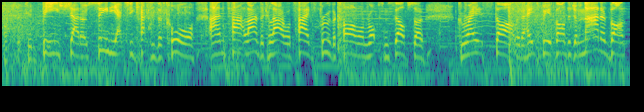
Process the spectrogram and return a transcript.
What? It could be Shadow Seed. He actually catches a core and lands a collateral tag through the car on ropz himself. So great start with a HP advantage, a man advantage.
